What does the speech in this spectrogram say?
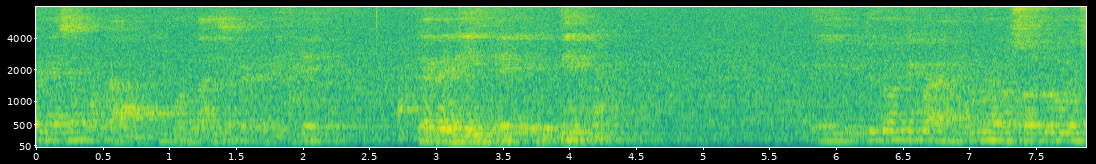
de prensa por la importancia que reviste, que reviste el tema. Eh, yo creo que para ninguno de nosotros es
